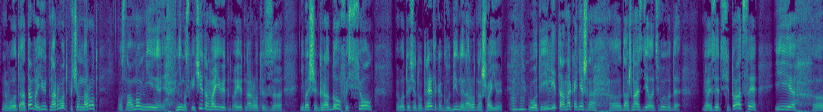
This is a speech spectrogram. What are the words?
Вот, а там воюет народ, причем народ в основном не, не москвичи там воюют, воюет народ из э, небольших городов, из сел. Вот, то есть это вот реально как глубинный народ наш воюет. Uh-huh. Вот, и элита, она, конечно, э, должна сделать выводы Э, из этой ситуации. И э,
